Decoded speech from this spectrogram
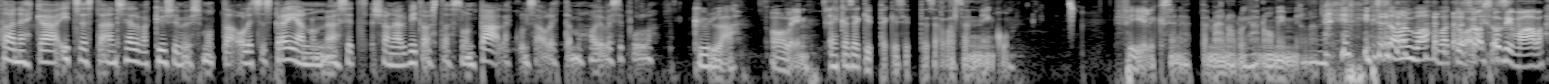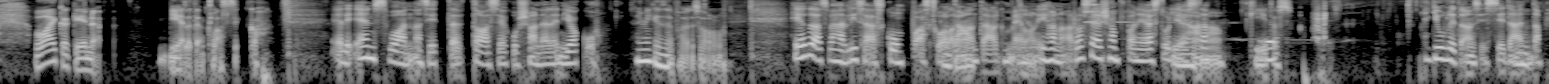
Tämä on ehkä itsestään selvä kysymys, mutta olit sä sprayannut myös sit Chanel Vitosta sun päälle, kun sä olit tämä hajuvesipulla? Kyllä, olin. Ehkä sekin teki sitten sellaisen niin kuin fiiliksen, että mä en ollut ihan omimmillani. Se on vahva se on tuoksu. tosi vahva, vaikkakin mieletön klassikko. Eli ensi vuonna sitten taas joku Chanelin joku. Niin mikä se voisi olla? Hei, otetaan vähän lisää skumppaa, skolataan Otetaan. täällä, kun meillä on ihanaa rosé-champagnea studiossa. Ihanaa, kiitos. Juhlitaan siis sitä, Mm. että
